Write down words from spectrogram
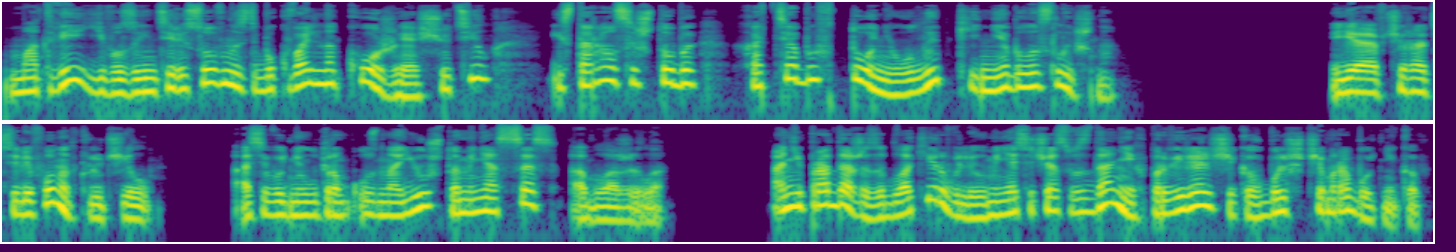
Матвей его заинтересованность буквально кожей ощутил и старался, чтобы хотя бы в тоне улыбки не было слышно. «Я вчера телефон отключил, а сегодня утром узнаю, что меня СЭС обложила. Они продажи заблокировали, у меня сейчас в зданиях проверяльщиков больше, чем работников.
